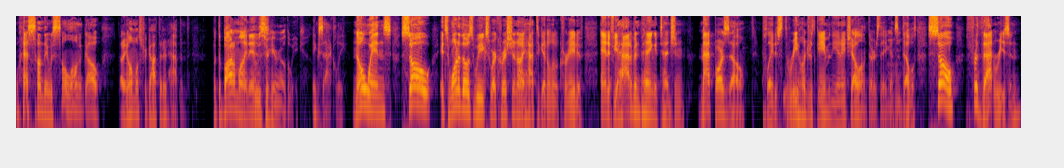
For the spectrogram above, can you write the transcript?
last Sunday was so long ago that I almost forgot that it happened. But the bottom line is, Who's your hero of the week? Exactly. No wins. So it's one of those weeks where Christian and I had to get a little creative. And if you had been paying attention, Matt Barzal played his 300th game in the NHL on Thursday against the mm-hmm. Devils. So for that reason,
